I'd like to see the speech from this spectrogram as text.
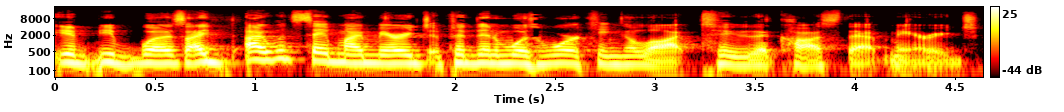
it, it, was I, I would say my marriage, but then was working a lot too that caused that marriage.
